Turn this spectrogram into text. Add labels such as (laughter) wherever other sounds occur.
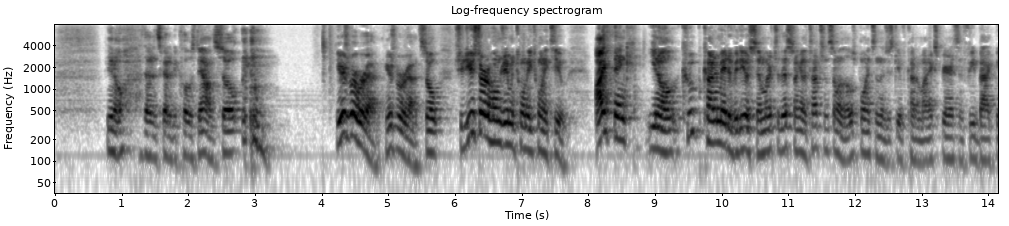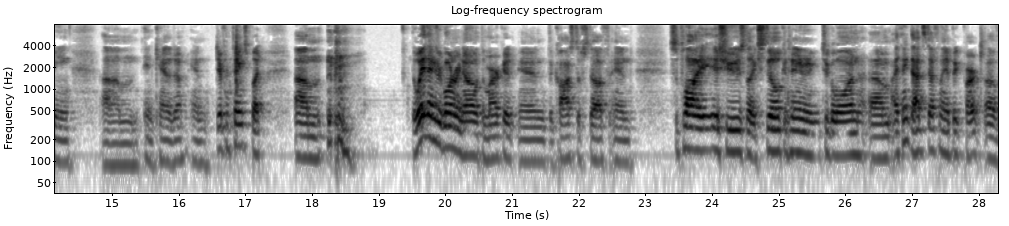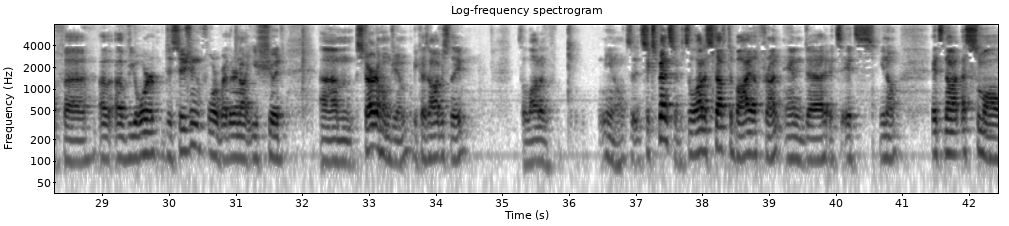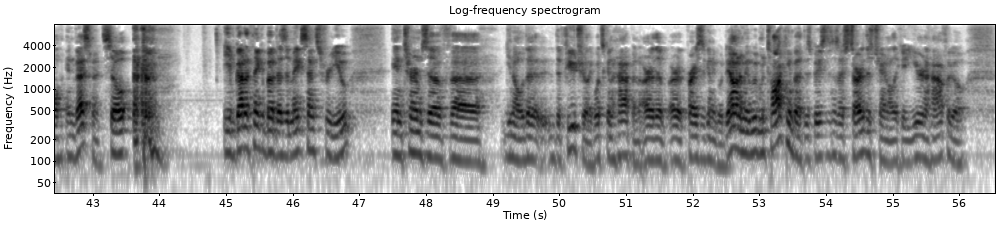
you know that it's got to be closed down. So (clears throat) here's where we're at. Here's where we're at. So should you start a home gym in 2022? I think, you know, Coop kind of made a video similar to this, so I'm going to touch on some of those points and then just give kind of my experience and feedback being um, in Canada and different things. But um, (clears throat) the way things are going right now with the market and the cost of stuff and supply issues like still continuing to go on, um, I think that's definitely a big part of, uh, of, of, your decision for whether or not you should um, start a home gym because obviously it's a lot of you know, it's, it's expensive. It's a lot of stuff to buy up front and uh, it's, it's, you know, it's not a small investment. So (clears throat) you've got to think about, does it make sense for you in terms of, uh, you know, the, the future, like what's going to happen? Are the, are the prices going to go down? I mean, we've been talking about this basically since I started this channel like a year and a half ago.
